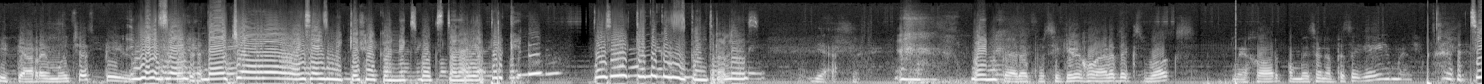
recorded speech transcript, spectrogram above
Y te ahorré muchas pilas. Yo sé, de hecho, esa es mi queja con Xbox todavía. ¿Por qué no? Pues ¿qué onda con sus controles? Ya sé. Bueno, Pero pues si quieren jugar de Xbox, mejor convence una PC gamer. sí,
